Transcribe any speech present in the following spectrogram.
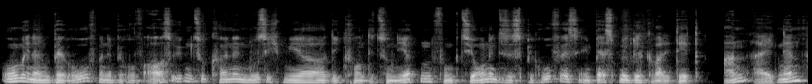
Um in einem Beruf, meinen Beruf ausüben zu können, muss ich mir die konditionierten Funktionen dieses Berufes in bestmöglicher Qualität aneignen,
